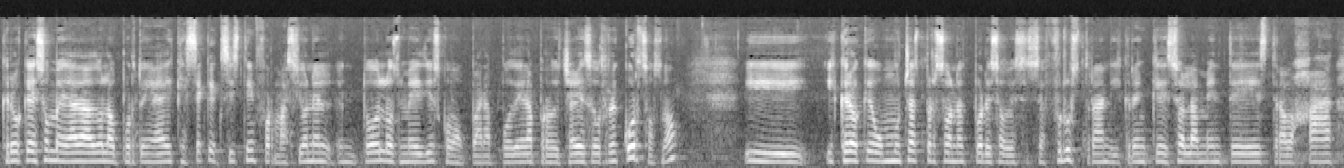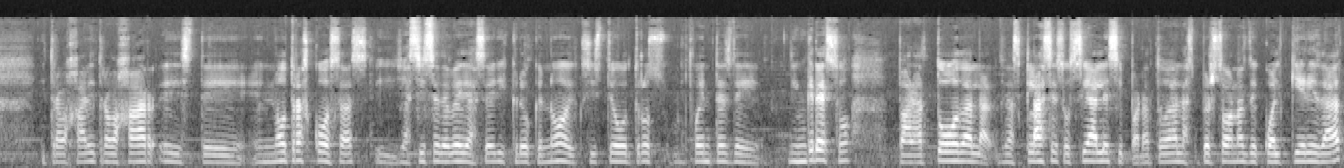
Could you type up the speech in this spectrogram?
creo que eso me ha dado la oportunidad de que sé que existe información en, todos los medios como para poder aprovechar esos recursos, ¿no? Y, y, creo que muchas personas por eso a veces se frustran y creen que solamente es trabajar y trabajar y trabajar este, en otras cosas y así se debe de hacer y creo que no, existe otras fuentes de ingreso para todas las clases sociales y para todas las personas de cualquier edad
